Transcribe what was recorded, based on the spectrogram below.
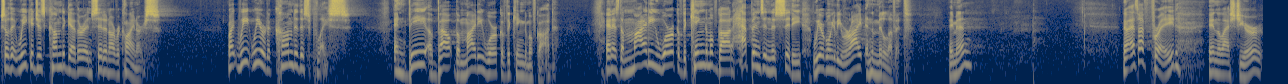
so that we could just come together and sit in our recliners. Right? We, we are to come to this place and be about the mighty work of the kingdom of God. And as the mighty work of the kingdom of God happens in this city, we are going to be right in the middle of it. Amen? Now, as I've prayed in the last year,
